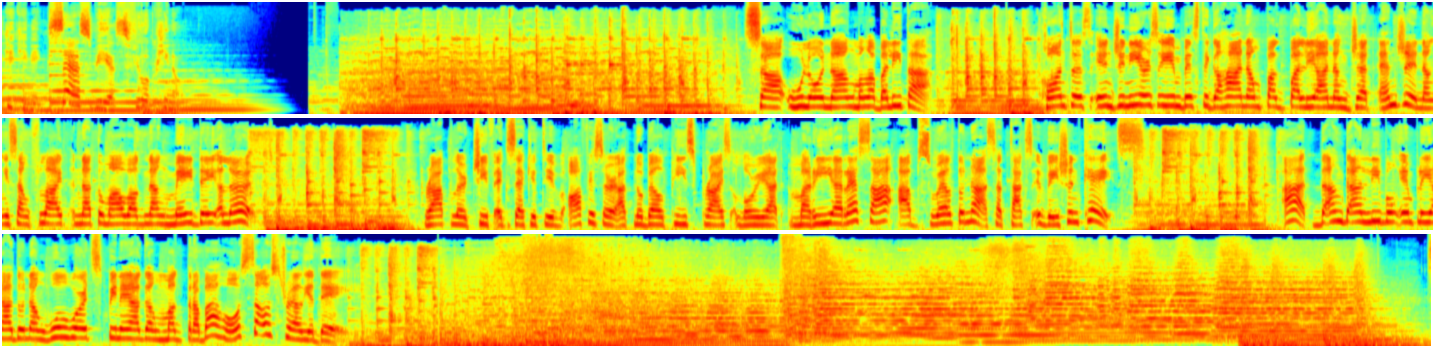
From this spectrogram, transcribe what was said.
nakikinig sa SBS Filipino. Sa ulo ng mga balita, Qantas engineers iimbestigahan ang pagpalya ng jet engine ng isang flight na tumawag ng Mayday Alert. Rappler Chief Executive Officer at Nobel Peace Prize laureate Maria Ressa absuelto na sa tax evasion case. At daang-daan libong empleyado ng Woolworths pinayagang magtrabaho sa Australia Day.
